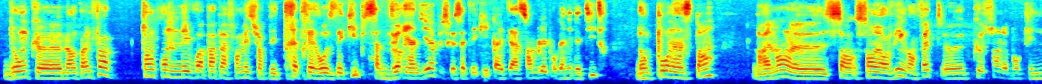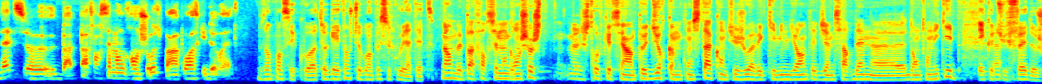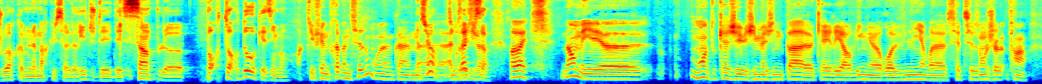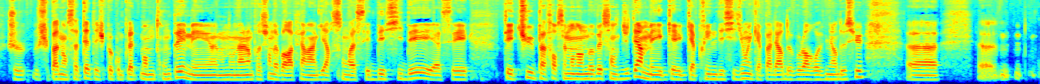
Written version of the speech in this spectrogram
Donc, mais encore une fois, tant qu'on ne les voit pas performer sur des très très grosses équipes, ça ne veut rien dire puisque cette équipe a été assemblée pour gagner des titres. Donc pour l'instant, vraiment, sans, sans, Irving, en fait, que sont les Brooklyn Nets bah, Pas forcément grand-chose par rapport à ce qu'ils devraient être. Vous en pensez quoi? Toi, Gaëtan, je te vois un peu secouer la tête. Non, mais pas forcément grand-chose. Je, trouve que c'est un peu dur comme constat quand tu joues avec Kevin Durant et James Harden euh, dans ton équipe. Et que tu euh. fais de joueurs comme Lamarcus Aldridge des, des simples euh, porteurs d'eau quasiment. Qui fait une très bonne saison quand même. Bien sûr, c'est vrai que ça. Ouais, Non, mais moi, en tout cas, j'imagine pas Kyrie Irving revenir cette saison. Je, enfin, je, je suis pas dans sa tête et je peux complètement me tromper, mais on a l'impression d'avoir affaire à un garçon assez décidé et assez têtu, pas forcément dans le mauvais sens du terme, mais qui, a pris une décision et qui a pas l'air de vouloir revenir dessus. Euh, euh,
